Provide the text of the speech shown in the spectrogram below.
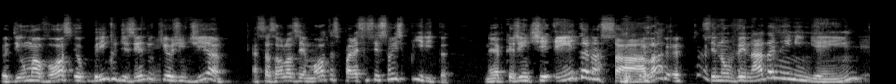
Eu tenho uma voz, eu brinco dizendo que hoje em dia essas aulas remotas parecem sessão espírita né? Porque a gente entra na sala, você não vê nada nem ninguém,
